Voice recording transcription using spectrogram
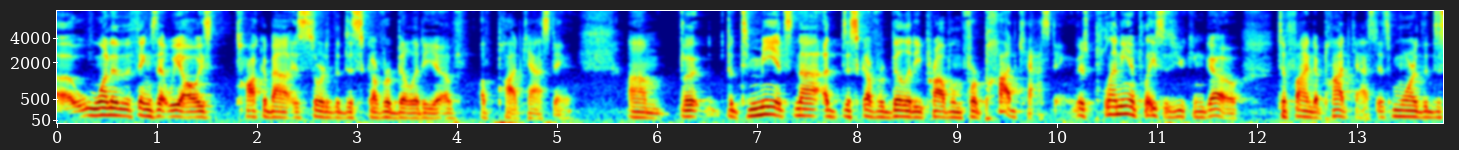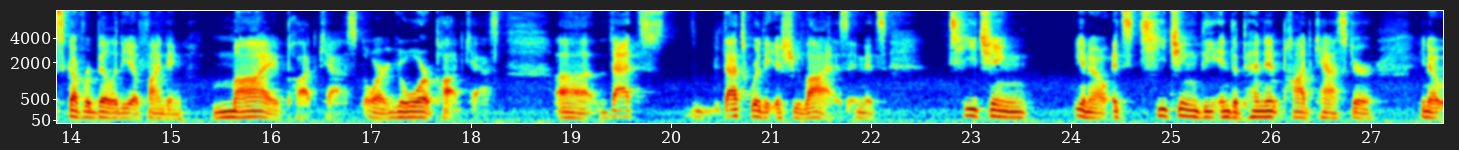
uh, one of the things that we always talk about is sort of the discoverability of of podcasting. Um, but but to me, it's not a discoverability problem for podcasting. There's plenty of places you can go to find a podcast. It's more the discoverability of finding my podcast or your podcast. Uh, that's that's where the issue lies, and it's teaching. You know, it's teaching the independent podcaster. You know,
